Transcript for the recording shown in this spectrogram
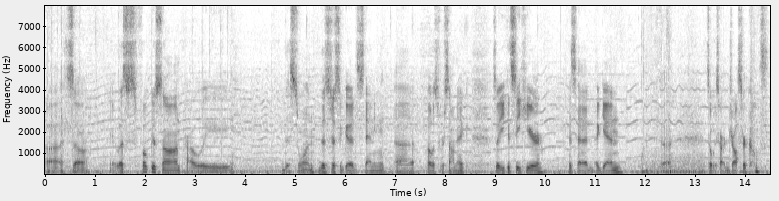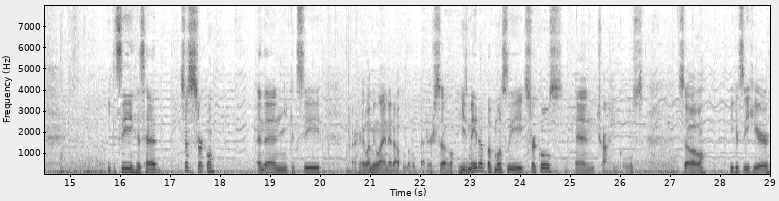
Uh, so let's focus on probably this one. This is just a good standing uh, pose for Sonic. So you can see here his head again. Uh, it's always hard to draw circles. you can see his head. It's just a circle. And then you can see. Okay, let me line it up a little better. So he's made up of mostly circles and triangles. So you can see here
